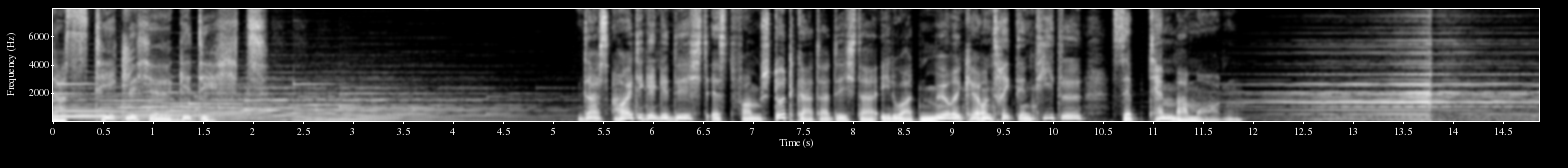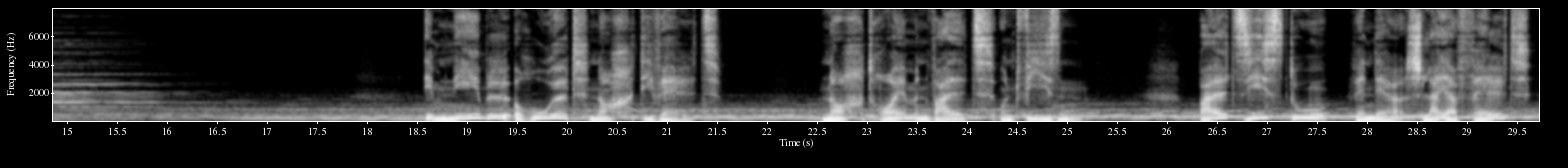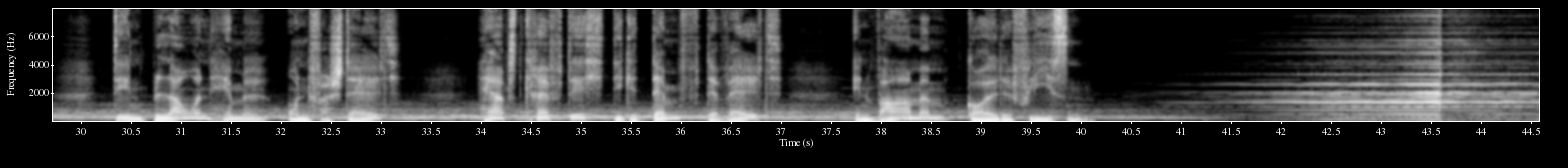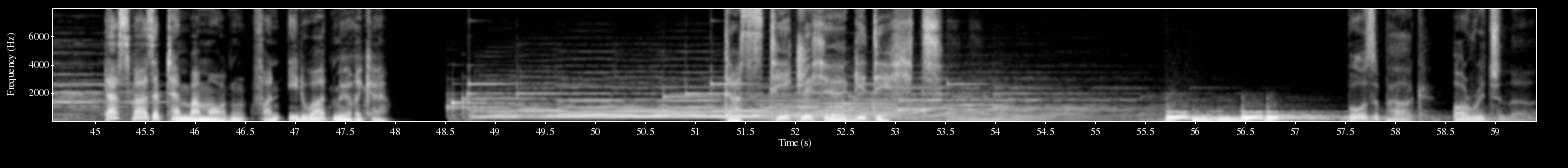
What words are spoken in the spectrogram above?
Das tägliche Gedicht. Das heutige Gedicht ist vom Stuttgarter Dichter Eduard Mörike und trägt den Titel Septembermorgen. Im Nebel ruhet noch die Welt, noch träumen Wald und Wiesen. Bald siehst du, wenn der Schleier fällt, den blauen Himmel unverstellt, herbstkräftig die gedämpfte Welt in warmem Golde fließen. Das war Septembermorgen von Eduard Mörike. Das tägliche Gedicht. Bose Park Original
